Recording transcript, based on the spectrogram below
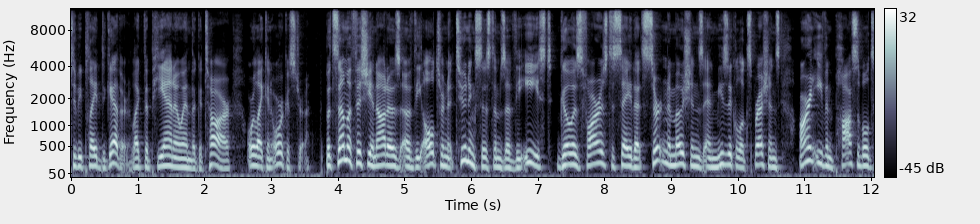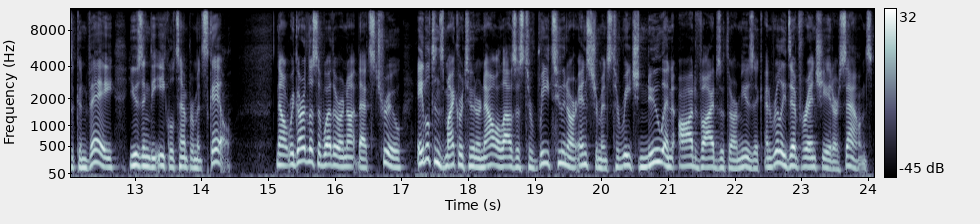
to be played together, like the piano and the guitar, or like an orchestra. But some aficionados of the alternate tuning systems of the East go as far as to say that certain emotions and musical expressions aren't even possible to convey using the equal temperament scale. Now, regardless of whether or not that's true, Ableton's microtuner now allows us to retune our instruments to reach new and odd vibes with our music and really differentiate our sounds.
